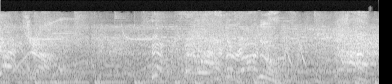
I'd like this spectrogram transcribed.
Gotcha! That all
